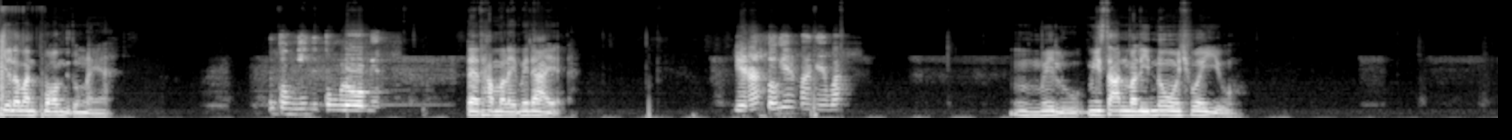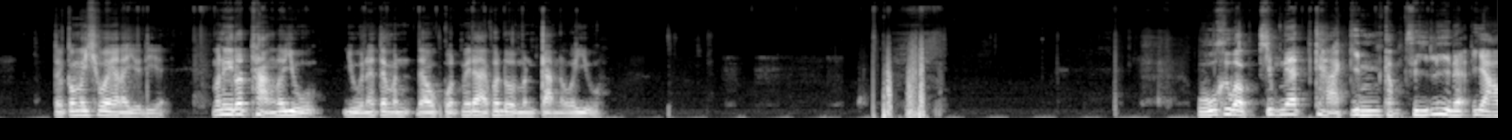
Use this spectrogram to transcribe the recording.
เยอรมันปลอมอยู่ตรงไหนอะตรงนี้คือตรงโรมเนี่ย แต่ทำอะไรไม่ได้อะเดี๋ยวนะโซเวียตมาไงวะ อืมไม่รู้ มีซานมาริโนช่วยอยู่ แต่ก็ไม่ช่วยอะไรอยู่ดีอะมันมีรถถังเราอยู่อยู่นะ แต่มันเรากดไม่ได้เพราะโดนมันกันเอาไว้อยู่โหคือแบบคลิปเนี้ยหากินกับซีรีส์เนี่ยยาว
